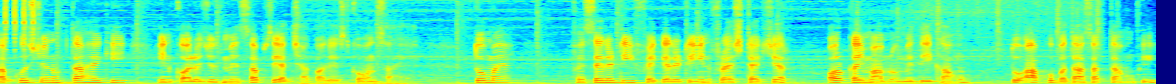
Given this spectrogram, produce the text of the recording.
अब क्वेश्चन उठता है कि इन कॉलेजेस में सबसे अच्छा कॉलेज कौन सा है? तो मैं फैसिलिटी फैकल्टी इंफ्रास्ट्रक्चर और कई मामलों में देखा हूँ। तो आपको बता सकता हूँ कि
